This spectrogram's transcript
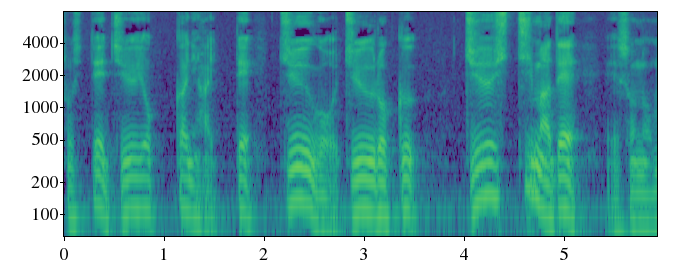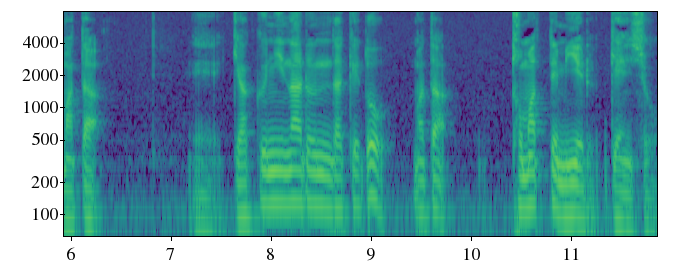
そして14日に入って15、16 17までそのまたえ逆になるんだけどまた止まって見える現象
